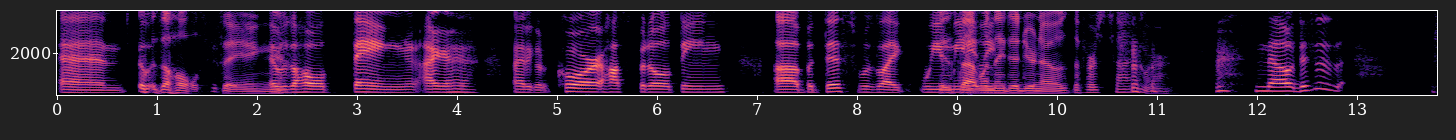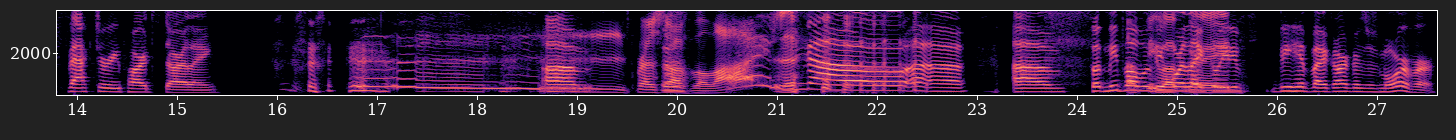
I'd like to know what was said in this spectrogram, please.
and It was a whole thing. it was a whole thing. I I had to go to court, hospital, things. Uh, but this was like we Is that when they did your nose the first time? Or? No, this is factory parts, darling. um, fresh off the line. no, uh, uh um, but Meatball would be more likely to be hit by a car because there's more of her.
